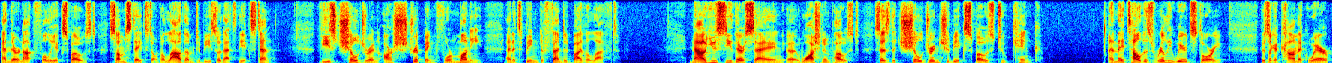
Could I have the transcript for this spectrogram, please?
and they're not fully exposed. Some states don't allow them to be, so that's the extent. These children are stripping for money, and it's being defended by the left. Now you see they're saying, uh, Washington Post says the children should be exposed to kink. And they tell this really weird story there's like a comic where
